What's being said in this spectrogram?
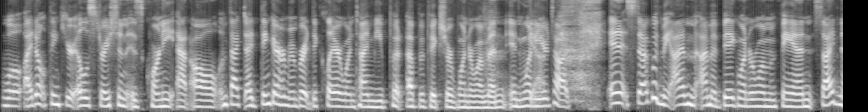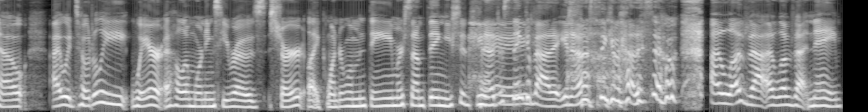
Well, I don't think your illustration is corny at all. In fact, I think I remember at Declare one time you put up a picture of Wonder Woman in one yeah. of your talks, and it stuck with me. I'm I'm a big Wonder Woman fan. Side note, I would totally wear a Hello Mornings Heroes shirt, like Wonder Woman theme or something. You should, you know, just think about it. You know, just think about it. So, I love that. I love that name.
